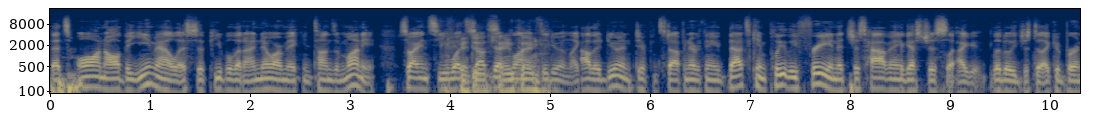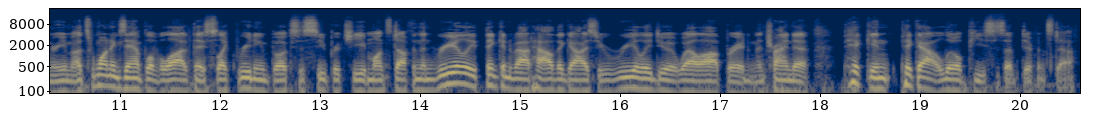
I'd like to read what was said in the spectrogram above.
that's on all the email lists of people that I know are making tons of money. So I can see what subject lines they're doing, like how they're doing different stuff and everything. That's completely free. And it's just having, I guess, just like, I literally just like a burner email. It's one example of a lot of things. So, like reading books is super cheap on stuff. And then really thinking about how the guys who really do it well operate and then trying to pick and pick out little pieces of different stuff.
